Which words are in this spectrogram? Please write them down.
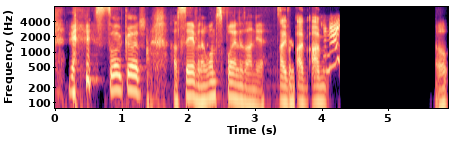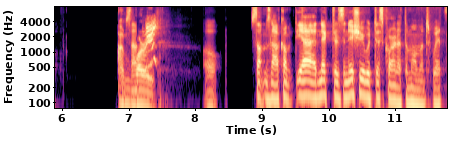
it's so good. I'll save it. I won't spoil it on you. It's I'm I'm I'm, oh, I'm Sam- worried. oh, something's not coming. Yeah, Nick, there's an issue with Discord at the moment with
